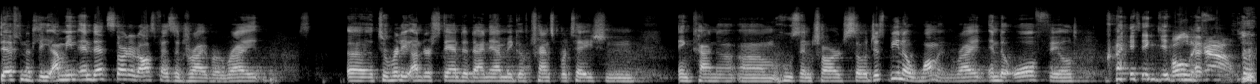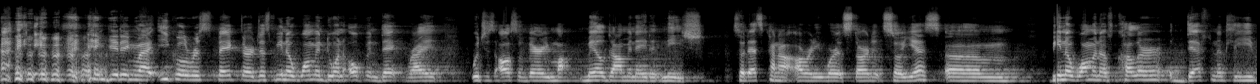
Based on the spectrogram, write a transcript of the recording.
Definitely. I mean and that started off as a driver right? Uh, to really understand the dynamic of transportation and kind of um, who's in charge. So just being a woman, right, in the oil field, right, and getting holy my, cow, right, and getting my equal respect, or just being a woman doing open deck, right, which is also very male-dominated niche. So that's kind of already where it started. So yes, um, being a woman of color definitely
